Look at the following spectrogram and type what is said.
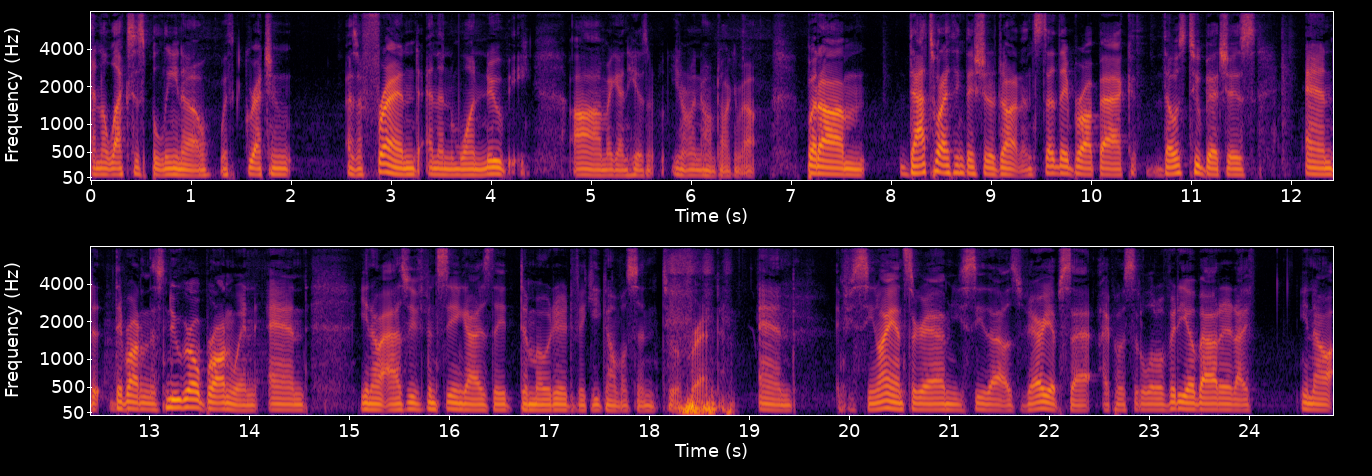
and Alexis Bellino with Gretchen as a friend, and then one newbie. Um, again, he doesn't. You don't really know who I'm talking about, but um, that's what I think they should have done. Instead, they brought back those two bitches, and they brought in this new girl, Braunwyn, and you know, as we've been seeing, guys, they demoted Vicky Gunvalson to a friend, and if you've seen my Instagram, you see that I was very upset. I posted a little video about it. I, you know,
